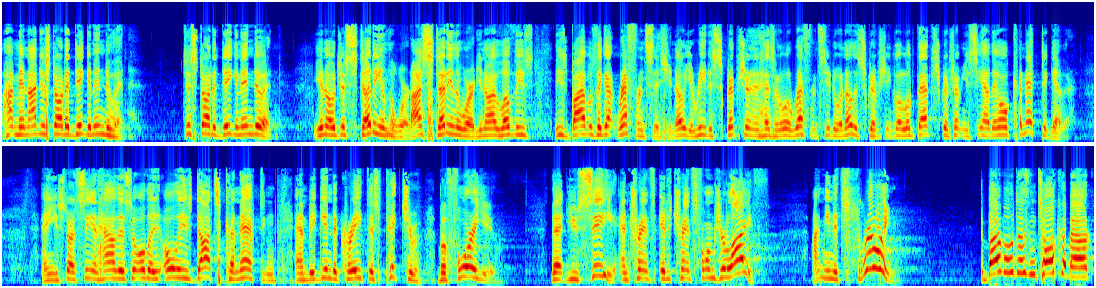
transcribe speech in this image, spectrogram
I mean, I just started digging into it. Just started digging into it. You know, just studying the word. I was studying the word. You know, I love these, these Bibles. They got references. You know, you read a scripture and it has a little reference here to another scripture. You go look that scripture up and you see how they all connect together. And you start seeing how this all, the, all these dots connect and, and begin to create this picture before you that you see and trans, it transforms your life. I mean, it's thrilling. The Bible doesn't talk about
